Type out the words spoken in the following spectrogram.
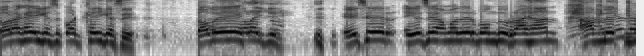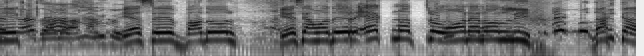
ধরা খাই গেছে কট খাই গেছে। তবে এই যে এই হচ্ছে আমাদের বন্ধু রায়হান আহমেদ মেঘ আমি আমি এ আছে বাদল এ আছে আমাদের একমাত্র ওয়ান অ্যান্ড অনলি ডাক্তার।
